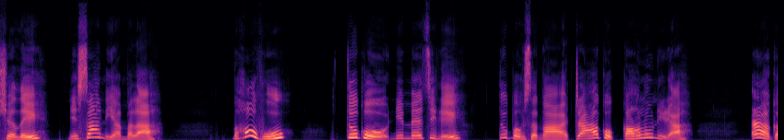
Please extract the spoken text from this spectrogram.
ရှယ်လေးနင်စနေရမလားမဟုတ်ဘူးသူ့ကိုနင်မဲကြည့်လေသူ့ပုံစံကတအားကိုကောင်းလို့နေတာအဲ့ဒါက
